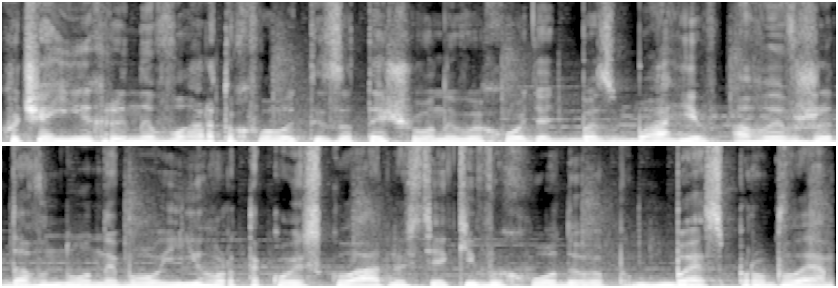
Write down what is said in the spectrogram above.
Хоча ігри не варто хвалити за те, що вони виходять без багів, але вже давно не було ігор такої складності, які виходили б без проблем.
